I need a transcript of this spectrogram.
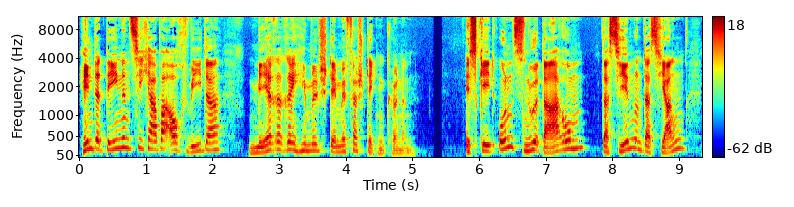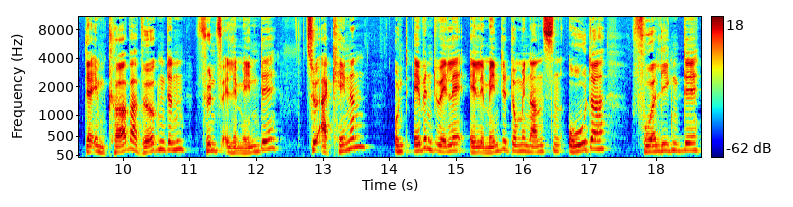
hinter denen sich aber auch wieder mehrere Himmelstämme verstecken können. Es geht uns nur darum, das Yin und das Yang der im Körper wirkenden fünf Elemente zu erkennen und eventuelle Elementedominanzen oder vorliegende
